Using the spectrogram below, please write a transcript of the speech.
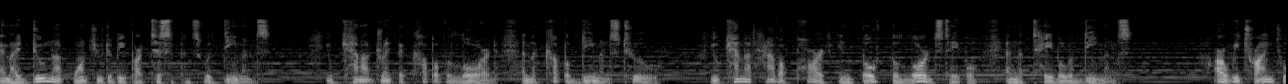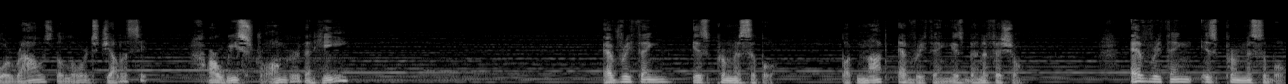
and I do not want you to be participants with demons. You cannot drink the cup of the Lord and the cup of demons too. You cannot have a part in both the Lord's table and the table of demons. Are we trying to arouse the Lord's jealousy? Are we stronger than he? Everything is permissible, but not everything is beneficial. Everything is permissible,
